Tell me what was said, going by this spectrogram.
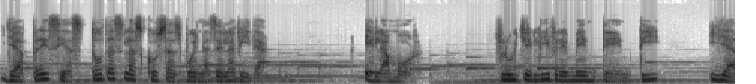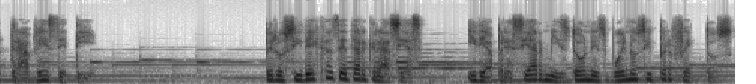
y aprecias todas las cosas buenas de la vida, el amor fluye libremente en ti y a través de ti. Pero si dejas de dar gracias y de apreciar mis dones buenos y perfectos,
